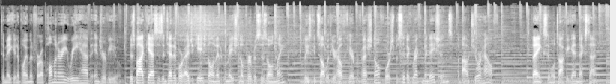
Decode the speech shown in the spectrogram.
to make an appointment for a pulmonary rehab interview. This podcast is intended for educational and informational purposes only. Please consult with your healthcare professional for specific recommendations about your health. Thanks, and we'll talk again next time.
